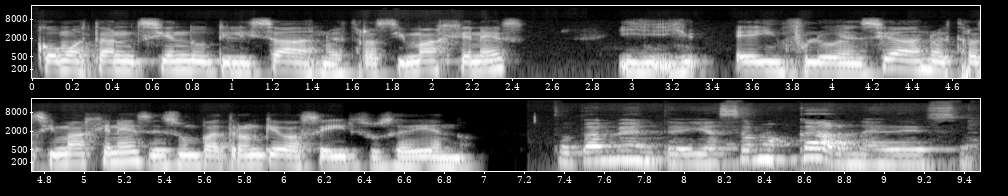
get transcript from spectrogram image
cómo están siendo utilizadas nuestras imágenes y, e influenciadas nuestras imágenes, es un patrón que va a seguir sucediendo. Totalmente, y hacernos carne de eso.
